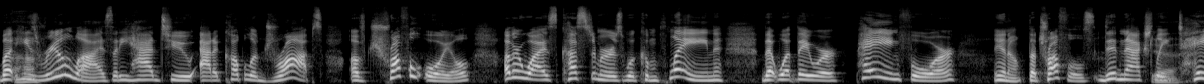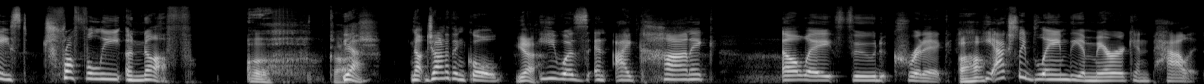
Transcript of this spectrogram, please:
But he's Uh-huh. realized that he had to add a couple of drops of truffle oil, otherwise customers would complain that what they were paying for, you know, the truffles, didn't actually Yeah. taste truffly enough. Oh gosh. Yeah. Now, Jonathan Gold, Yeah. he was an iconic LA food critic. Uh-huh. He actually blamed the American palate.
